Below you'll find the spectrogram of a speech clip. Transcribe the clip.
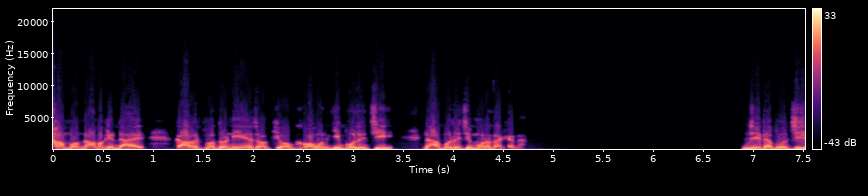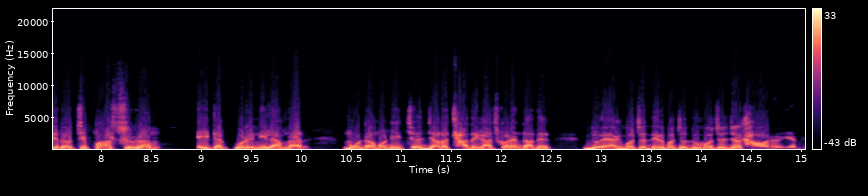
সম্ভব না, আমাকে কাগজপত্র নিয়ে কখন কি বলেছি, না বলেছি, মনে থাকে না। যেটা বলছি সেটা হচ্ছে পাঁচশো গ্রাম এইটা করে নিলে আপনার মোটামুটি যারা ছাদে কাজ করেন, তাদের দু, এক বছর, দেড় বছর, দু বছর যারা খাওয়ার হয়ে যাবে।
